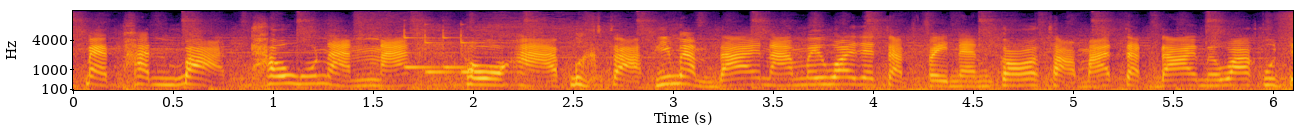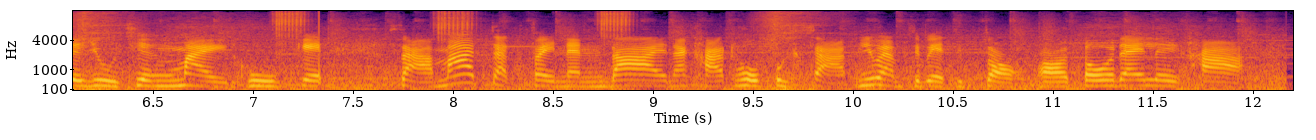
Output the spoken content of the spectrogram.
58,000 บาทเท่านั้นนะ โทรหาปรึกษาพี่แหม่มได้นะ ไม่ว่าจะจัดไฟแนนซ์ก็สามารถจัดได้ไม่ว่าคุณจะอยู่เชียงใหม่ภูเก็ตสามารถจัดไฟแนนซ์ได้นะคะ โทรปรึกษาพี่แหม่ม11 12 ออโต้ได้เลยค่ะ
